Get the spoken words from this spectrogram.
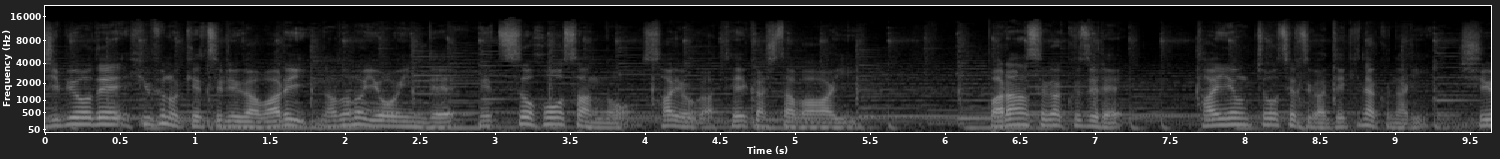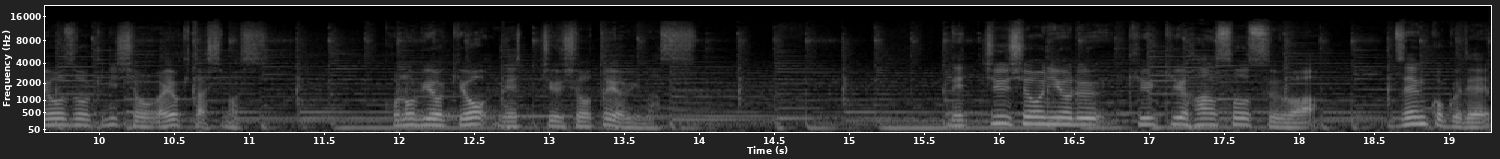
持病で皮膚の血流が悪いなどの要因で熱素放散の作用が低下した場合バランスが崩れ体温調節ができなくなり主要臓器に障害をきたします。この病気を熱中症と呼びます。熱中症による救急搬送数は全国で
